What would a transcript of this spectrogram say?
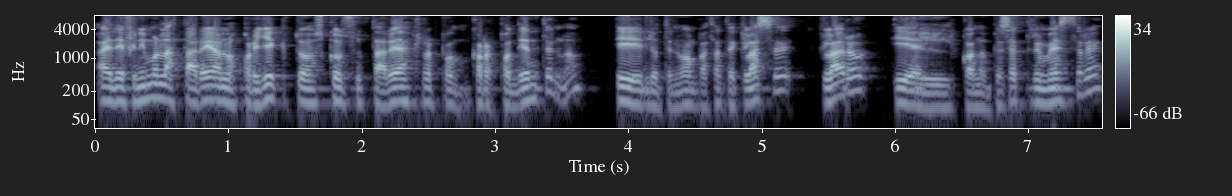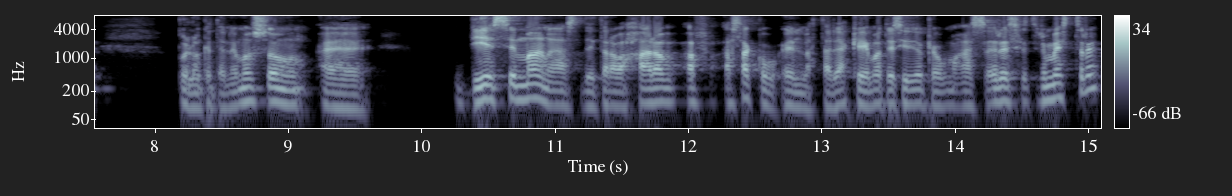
Ahí definimos las tareas, los proyectos con sus tareas correspondientes, ¿no? Y lo tenemos bastante clase, claro. Y el, cuando empieza el trimestre, pues lo que tenemos son... Eh, 10 semanas de trabajar a, saco en las tareas que hemos decidido que vamos a hacer ese trimestre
